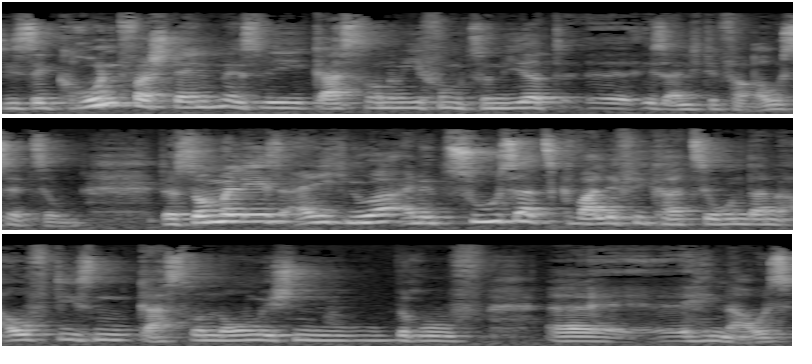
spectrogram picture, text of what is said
diese Grundverständnis, wie Gastronomie funktioniert, äh, ist eigentlich die Voraussetzung. Der Sommelier ist eigentlich nur eine Zusatzqualifikation dann auf diesen gastronomischen Beruf äh, hinaus.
